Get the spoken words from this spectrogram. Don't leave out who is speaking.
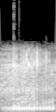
Speaker 1: Mm-hmm.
